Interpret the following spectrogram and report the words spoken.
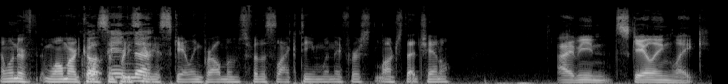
I wonder if Walmart caused some pretty and, uh, serious scaling problems for the Slack team when they first launched that channel. I mean, scaling like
